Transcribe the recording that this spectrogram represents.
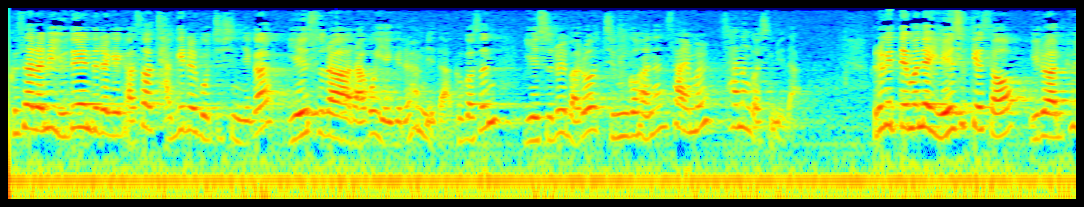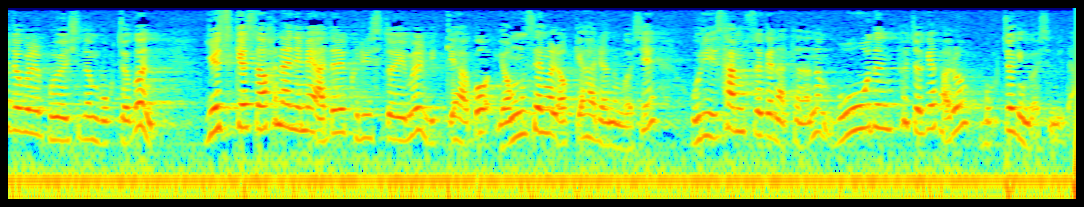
그 사람이 유대인들에게 가서 자기를 고치신 이가 예수라라고 얘기를 합니다. 그것은 예수를 바로 증거하는 삶을 사는 것입니다. 그렇기 때문에 예수께서 이러한 표적을 보여주시는 목적은 예수께서 하나님의 아들 그리스도임을 믿게 하고 영생을 얻게 하려는 것이 우리 삶 속에 나타나는 모든 표적의 바로 목적인 것입니다.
